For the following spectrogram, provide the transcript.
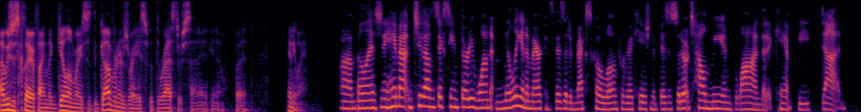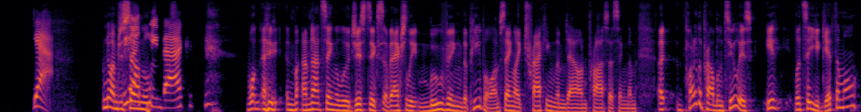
I was just clarifying the Gillum race is the governor's race, but the rest are Senate. You know, but anyway. Um, Bell Anthony, hey Matt, in 2016, 31 million Americans visited Mexico alone for vacation and business. So don't tell me and Blonde that it can't be done. Yeah. No, I'm just we saying. all came back. Well, I, I'm not saying the logistics of actually moving the people. I'm saying like tracking them down, processing them. Uh, part of the problem too is if let's say you get them all,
